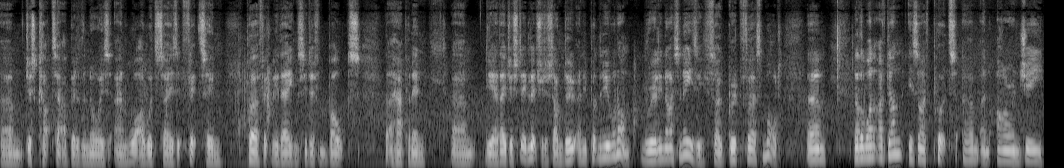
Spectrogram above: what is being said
um, just cuts out a bit of the noise. And what I would say is it fits in perfectly there. You can see different bolts that are happening. Um, yeah, they just it literally just undo and you put the new one on. Really nice and easy. So good first mod. Um, now the one I've done is I've put um, an R&G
